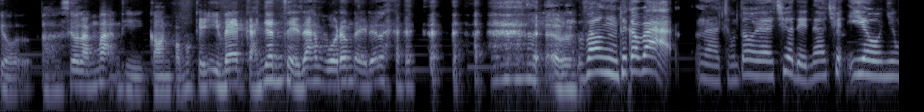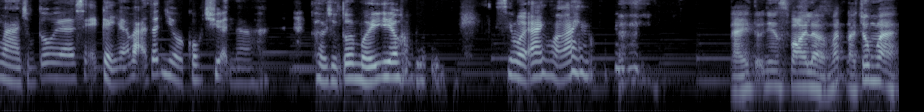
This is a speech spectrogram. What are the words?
kiểu uh, siêu lãng mạn thì còn có một cái event cá nhân xảy ra mùa đông này đó là ừ. vâng thưa các bạn là chúng tôi chưa đến uh, chuyện yêu nhưng mà chúng tôi uh, sẽ kể cho các bạn rất nhiều câu chuyện uh, thời chúng tôi mới yêu. Xin mời anh Hoàng Anh. Đấy tự nhiên spoiler mất. Nói chung là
